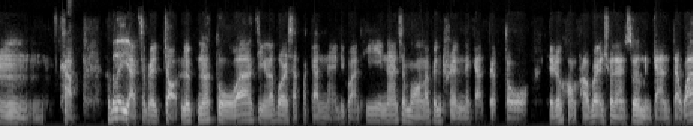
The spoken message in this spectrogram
อืมครับก็เลยอยากจะไปเจาะลึกเนื้อตัวว่าจริงแล้วบริษัทประกันไหนดีกว่าที่น่าจะมองแล้วเป็นเทรนด์ในการเติบโต ในเรื่องของ travel insurance ด้วยเหมือนกัน แต่ว่า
